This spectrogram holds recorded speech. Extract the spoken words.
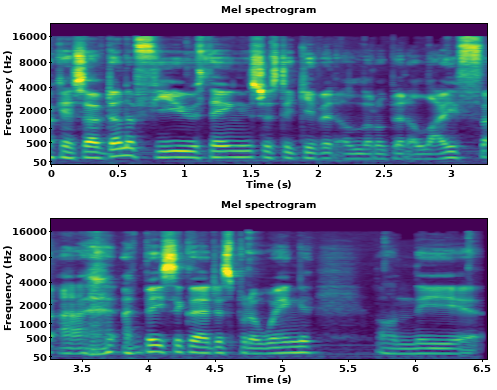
Okay, so I've done a few things just to give it a little bit of life. Uh, basically, I just put a wing on the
